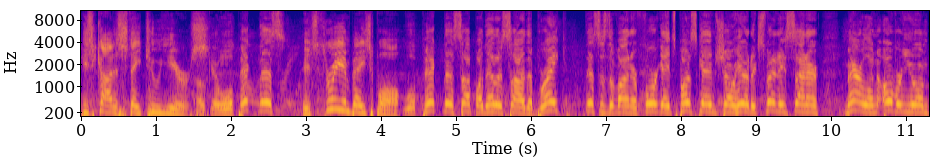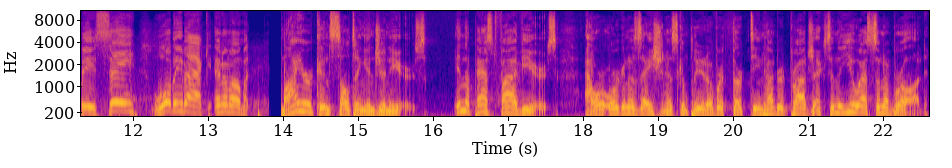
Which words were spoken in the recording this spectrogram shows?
He's got to stay two years. Okay, well, we'll pick this. It's three in baseball. We'll pick this up on the other side of the break. This is the Viener Four Gates postgame show here at Xfinity Center, Maryland over UMBC. We'll be back in a moment. Meyer Consulting Engineers. In the past five years, our organization has completed over 1,300 projects in the U.S. and abroad,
